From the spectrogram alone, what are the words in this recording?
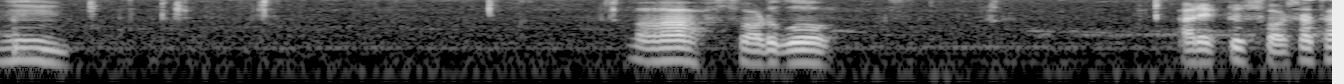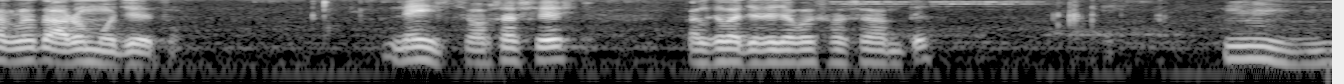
হুম। আহ স্বর্গ। আর একটু শশা থাকলে তো আরও মজা যেত নেই শশা শেষ। কালকে বাজারে যাব শশা আনতে। হুম।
